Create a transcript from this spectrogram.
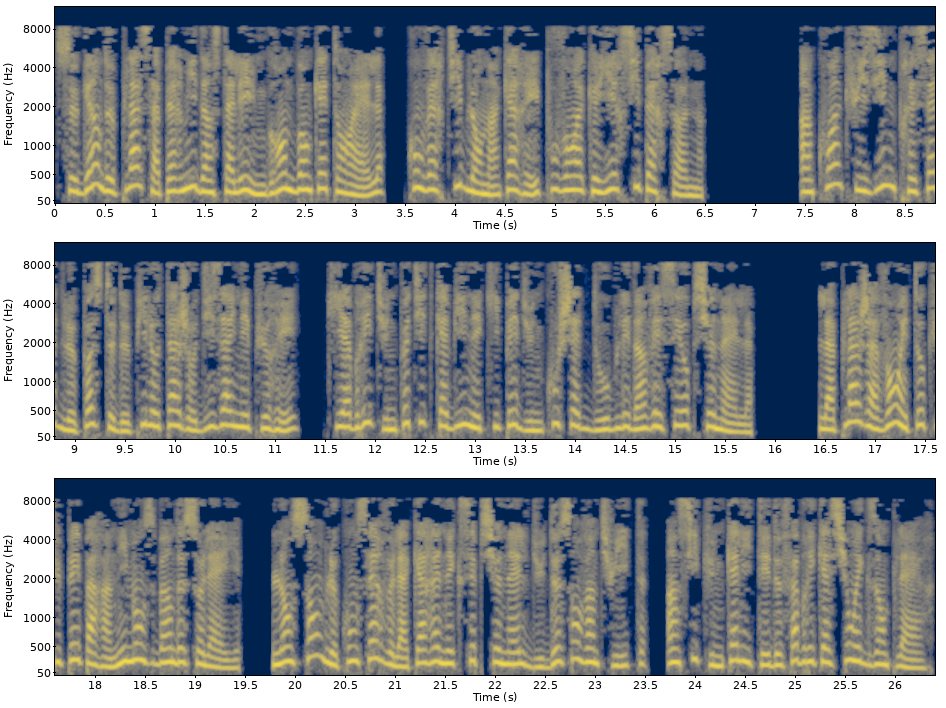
Ce gain de place a permis d'installer une grande banquette en L, convertible en un carré pouvant accueillir six personnes. Un coin cuisine précède le poste de pilotage au design épuré, qui abrite une petite cabine équipée d'une couchette double et d'un WC optionnel. La plage avant est occupée par un immense bain de soleil. L'ensemble conserve la carène exceptionnelle du 228, ainsi qu'une qualité de fabrication exemplaire.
